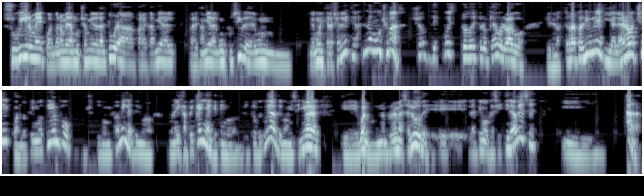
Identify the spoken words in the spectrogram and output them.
subirme cuando no me da mucho miedo la altura para cambiar para cambiar algún fusible de algún de alguna instalación eléctrica, no mucho más. Yo después todo esto lo que hago lo hago en los ratos libres y a la noche cuando tengo tiempo, yo tengo mi familia, tengo una hija pequeña que tengo que, tengo que cuidar, tengo a mi señora que bueno, un problema de salud, eh, la tengo que asistir a veces y nada,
